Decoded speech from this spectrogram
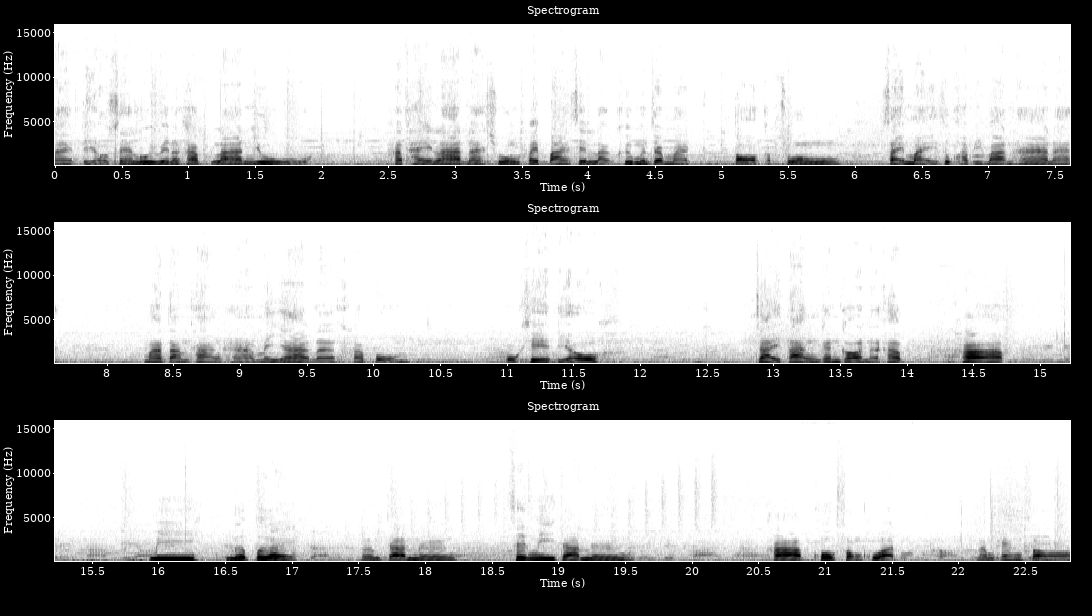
นายเตี๋ยวแซ่ลุยไว้นะครับ ร้านอยู่หาไทยราชนะ ช่วงปลายๆเส้นละคือมันจะมาต่อกับช่วงสายใหม่สุขาพิบาล 5 นะ มาตามทางหาไม่ยากนะครับผม โอเคเดี๋ยวจ่ายตังค์กันก่อนนะครับครับ มีเนื้อเปื่อย เพิ่มจานหนึ่งเส้นหมี่จานหนึ่งครับโค้กสองขวด น้ำแข็งสอง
